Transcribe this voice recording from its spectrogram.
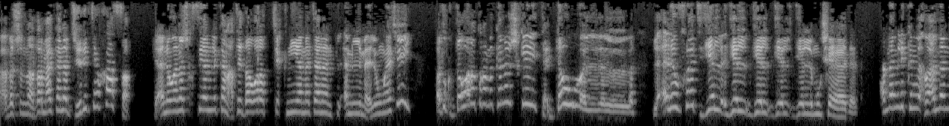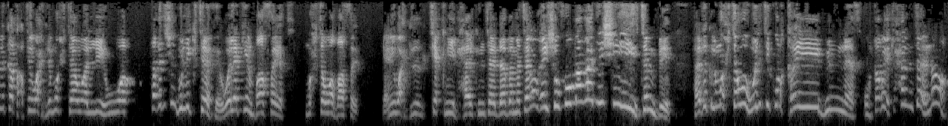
باش نهضر معك أنا بتجربتي الخاصة. لأنه أنا شخصيا ملي كنعطي دورات تقنية مثلا في الأمن المعلوماتي هذوك الدورات راه ما كانوش كيتعداو الألوفات ديال ديال ديال ديال ديال المشاهدات. أما ملي أما ملي كتعطي واحد المحتوى اللي هو ما غاديش نقول لك تافه ولكن بسيط محتوى بسيط. يعني واحد التقني بحالك انت دابا مثلا غيشوفوا ما غاديش يهتم به. هذاك المحتوى هو اللي تيكون قريب من الناس وبطبيعة الحال أنت هنا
